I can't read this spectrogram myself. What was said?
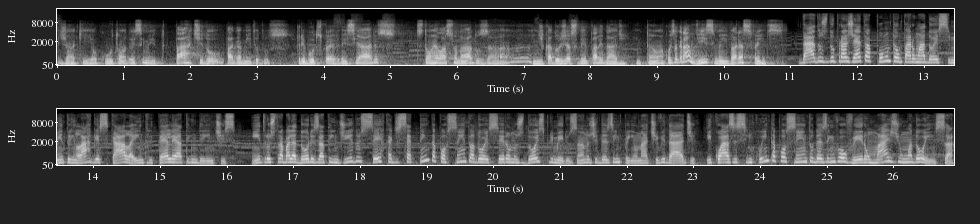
já que ocultam o adoecimento. Parte do pagamento dos tributos previdenciários estão relacionados a indicadores de acidentalidade. Então, é uma coisa gravíssima em várias frentes. Dados do projeto apontam para um adoecimento em larga escala entre teleatendentes. Entre os trabalhadores atendidos, cerca de 70% adoeceram nos dois primeiros anos de desempenho na atividade e quase 50% desenvolveram mais de uma doença.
